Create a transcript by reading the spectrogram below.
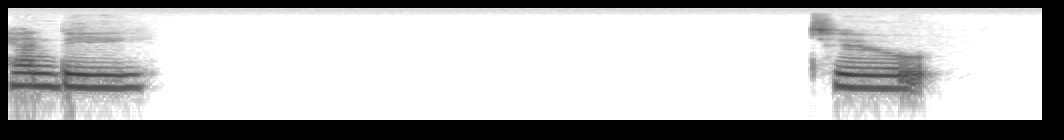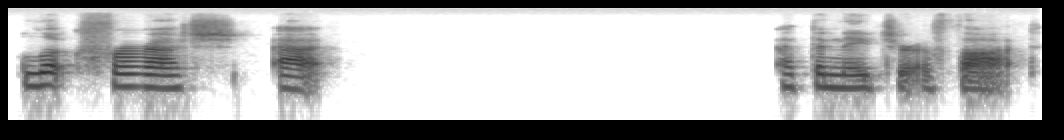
can be to look fresh at at the nature of thought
